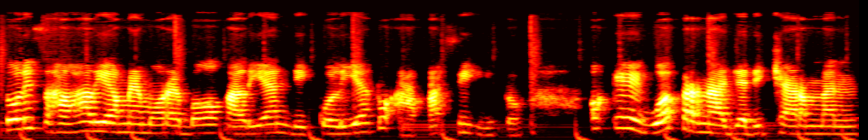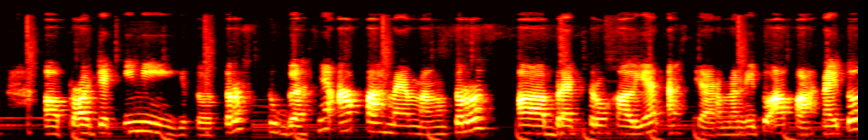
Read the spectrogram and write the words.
Tulis hal-hal yang memorable kalian di kuliah tuh apa sih gitu oke okay, gue pernah jadi chairman uh, project ini gitu. Terus tugasnya apa memang? Terus uh, breakthrough kalian as chairman itu apa? Nah itu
